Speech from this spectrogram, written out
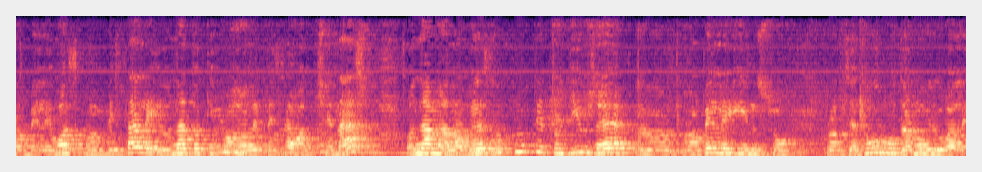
робили, воском писали, і вона доки помолитися Отче наш, вона мала висохнути, тоді вже е, робили іншу процедуру, занурювали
